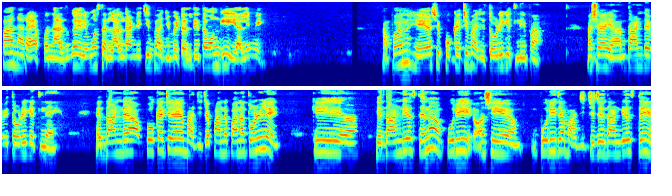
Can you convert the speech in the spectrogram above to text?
पाहणार आहे आपण. आज गैरी मस्त लाल दांडीची भाजी भेटल ती तर मग घे आली मी. आपण हे अशी पोक्याची भाजी तोडी घेतली पा अशा या दांड्या मी तोडी घेतल्या आहे. हे दांड्या पोक्याचे भाजीचे पानं पानं तोडले की हे दांडी असते ना पुरी अशी पुरीच्या भाजीची जे दांडी असते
